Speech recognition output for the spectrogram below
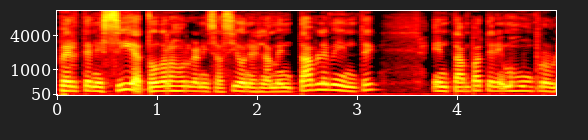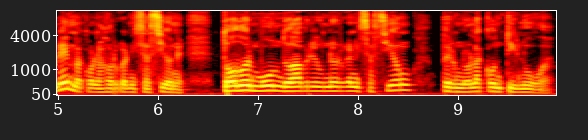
pertenecía a todas las organizaciones. Lamentablemente, en Tampa tenemos un problema con las organizaciones. Todo el mundo abre una organización, pero no la continúa.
